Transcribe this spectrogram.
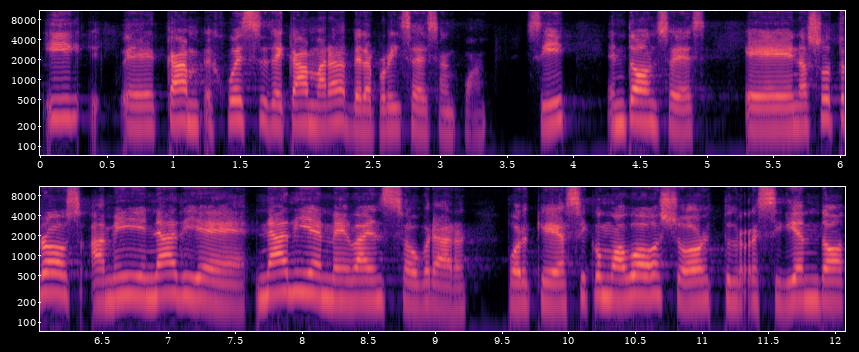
y eh, jueces de Cámara de la provincia de San Juan, ¿sí? Entonces, eh, nosotros, a mí nadie, nadie me va a ensobrar, porque así como a vos, yo estoy recibiendo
